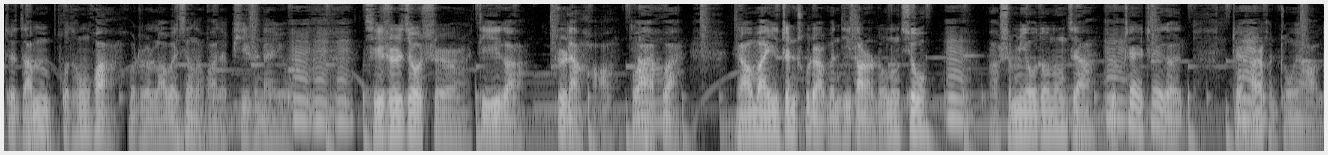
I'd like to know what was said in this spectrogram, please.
就咱们普通话或者说老百姓的话叫皮实耐用，嗯嗯嗯，其实就是第一个质量好，不爱坏，然后万一真出点问题，到哪儿都能修。嗯。啊，什么油都能加，就嗯。这这个这还是很重要的。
